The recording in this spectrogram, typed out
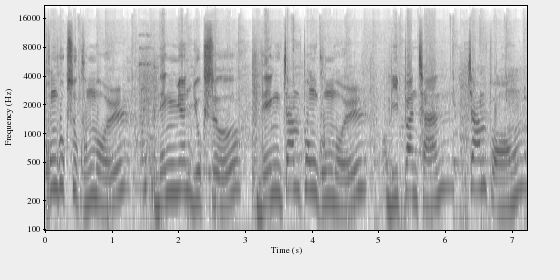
콩국수 국물, 냉면 육수, 냉짬뽕 국물, 밑반찬, 짬뽕,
